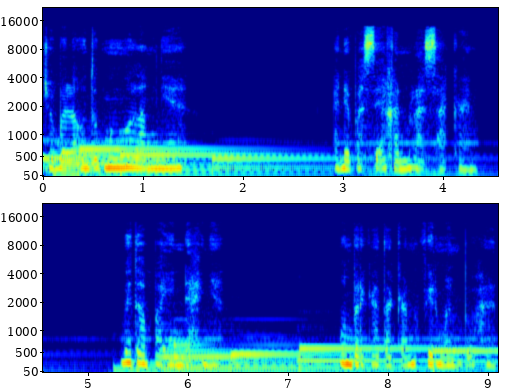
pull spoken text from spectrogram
cobalah untuk mengulangnya. Anda pasti akan merasakan betapa indahnya memperkatakan firman Tuhan.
